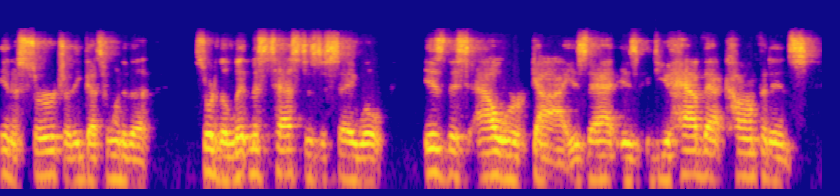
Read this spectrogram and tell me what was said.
in a search. I think that's one of the sort of the litmus test is to say, well, is this our guy? Is that is do you have that confidence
